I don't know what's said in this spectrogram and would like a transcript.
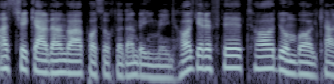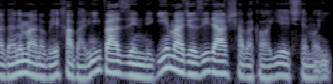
از چک کردن و پاسخ دادن به ایمیل ها گرفته تا دنبال کردن منابع خبری و زندگی مجازی در شبکه های اجتماعی.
